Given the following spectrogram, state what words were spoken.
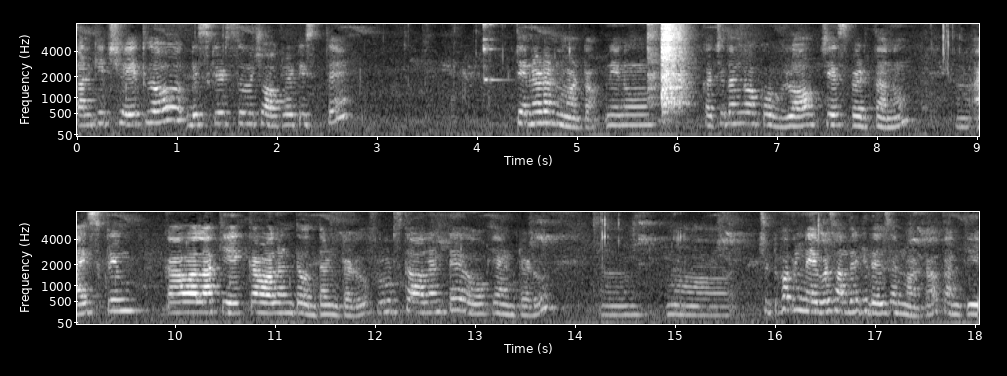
తనకి చేతిలో బిస్కెట్స్ చాక్లెట్ ఇస్తే తినడనమాట నేను ఖచ్చితంగా ఒక వ్లాగ్ చేసి పెడతాను. ఐస్ క్రీమ్ కావాలా కేక్ కావాలంటే వద్దంటాడు. ఫ్రూట్స్ కావాలంటే ఓకే అంటాడు. మా చుట్టుపక్కల నేబర్స్ అందరికీ తెలుసు అనమాట తనకి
